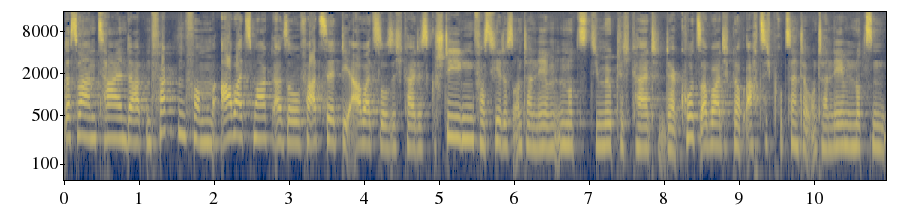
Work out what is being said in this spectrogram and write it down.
das waren Zahlen, Daten, Fakten vom Arbeitsmarkt. Also Fazit, die Arbeitslosigkeit ist gestiegen. Fast jedes Unternehmen nutzt die Möglichkeit der Kurzarbeit. Ich glaube, 80 Prozent der Unternehmen nutzen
